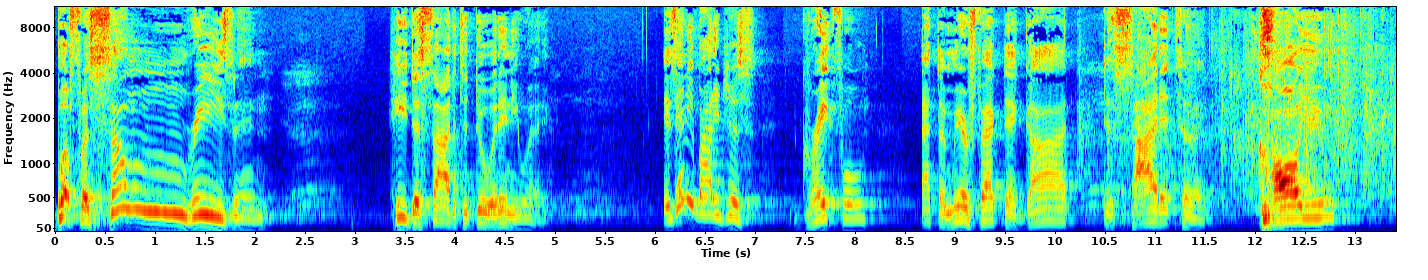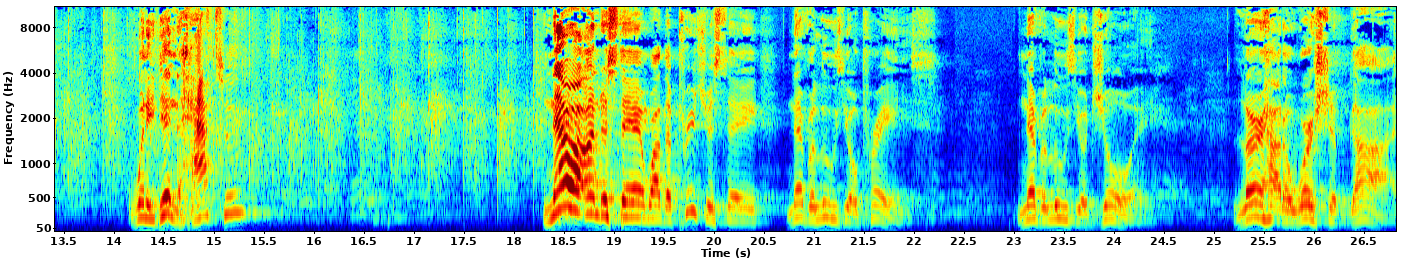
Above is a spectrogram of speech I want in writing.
But for some reason, he decided to do it anyway. Is anybody just grateful at the mere fact that God decided to call you when he didn't have to? Now I understand why the preachers say, never lose your praise, never lose your joy. Learn how to worship God,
